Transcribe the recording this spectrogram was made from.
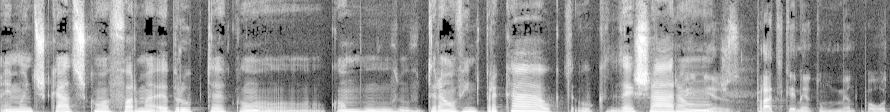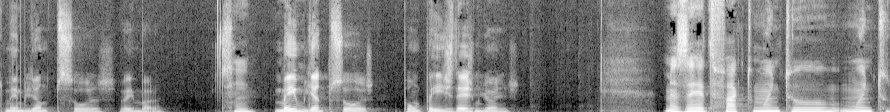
em muitos casos, com a forma abrupta com, como terão vindo para cá, o que, o que deixaram. Inês, praticamente, um momento para o outro, meio milhão de pessoas veio embora. Sim. Meio milhão de pessoas para um país de 10 milhões. Mas é de facto muito, muito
